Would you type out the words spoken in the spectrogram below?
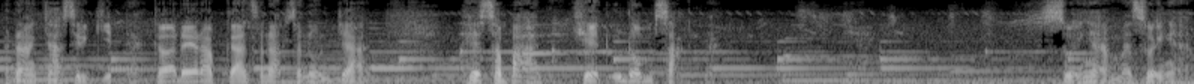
พระนางเจ้าสิริกิติ์นะก็ได้รับการสนับสนุนจากเทศบาลเขตอุดมศักดิ์นะสวยงามมาสวยงาม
